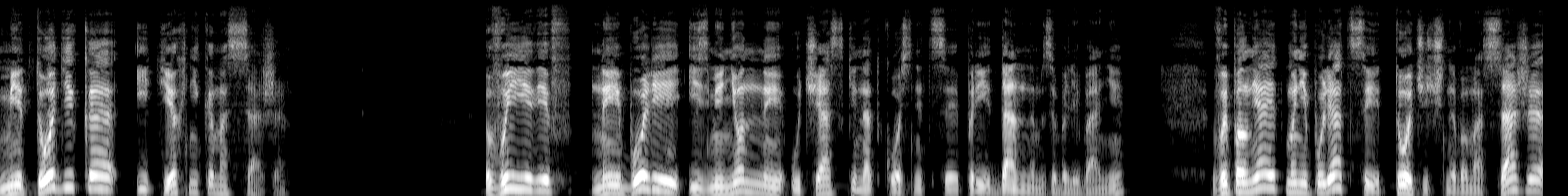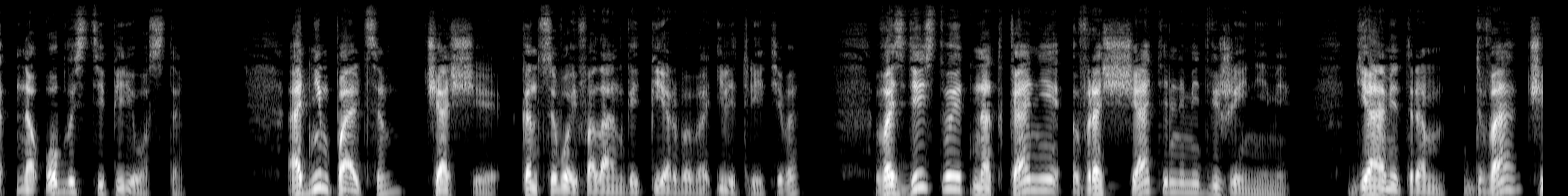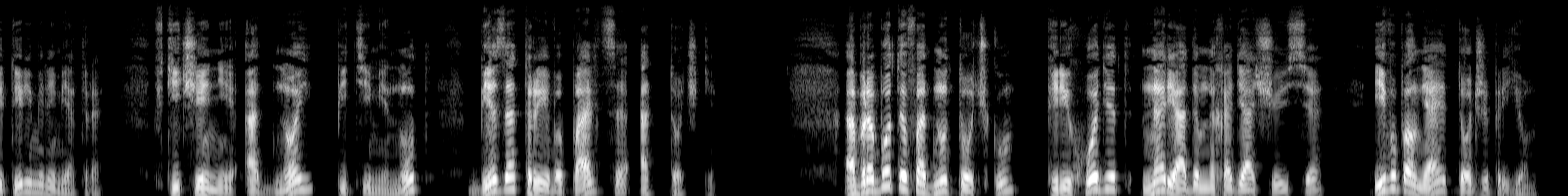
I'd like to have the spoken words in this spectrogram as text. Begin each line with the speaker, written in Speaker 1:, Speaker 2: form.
Speaker 1: Методика и техника массажа. Выявив наиболее измененные участки надкосницы при данном заболевании, выполняет манипуляции точечного массажа на области периоста. Одним пальцем, чаще концевой фалангой первого или третьего, воздействует на ткани вращательными движениями, диаметром 2-4 мм в течение 1-5 минут без отрыва пальца от точки. Обработав одну точку, переходит на рядом находящуюся и выполняет тот же прием.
